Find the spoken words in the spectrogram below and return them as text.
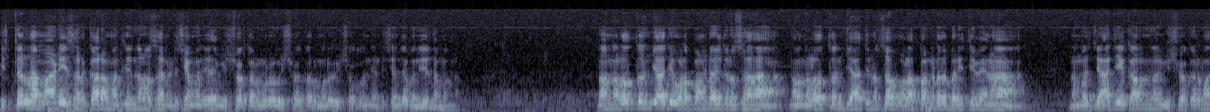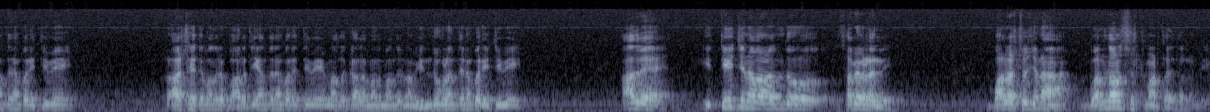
ಇಷ್ಟೆಲ್ಲ ಮಾಡಿ ಸರ್ಕಾರ ಮೊದಲಿಂದನೂ ಸಹ ನಡೆಸ್ಕೊಂಡು ಬಂದಿದೆ. ವಿಶ್ವಕರ್ಮರು ವಿಶ್ವಕರ್ಮರು ವಿಶ್ವಕರ್ಮ ನಡೆಸ್ಕೊಂಡೇ ಬಂದಿದೆ ನಮ್ಮನ್ನು. ನಾವು ನಲವತ್ತೊಂದು ಜಾತಿ ಒಳಪಂಗಡ ಇದ್ದರೂ ಸಹ, ನಾವು ನಲವತ್ತೊಂದು ಜಾತಿನೂ ಸಹ ಒಳಪಂಗಡದ ಬರಿತೀವಿ ಏನಹ ನಮ್ಮ ಜಾತಿಯ ಕಾಲದಲ್ಲಿ ವಿಶ್ವಕರ್ಮ ಅಂತಲೇ ಬರಿತೀವಿ. ರಾಷ್ಟ್ರೀಯತೆ ಬಂದರೆ ಭಾರತೀಯ ಅಂತಲೇ ಬರಿತೀವಿ. ಮತಕಾಲ ಬಂದರೆ ನಾವು ಹಿಂದೂಗಳಂತಲೇ ಬರಿತೀವಿ. ಆದರೆ ಇತ್ತೀಚಿನ ಒಂದು ಸಭೆಗಳಲ್ಲಿ ಭಾಳಷ್ಟು ಜನ ಗೊಂದಲವನ್ನು ಸೃಷ್ಟಿ ಮಾಡ್ತಾ ಇದ್ದಾರೆ ನಮಗೆ.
